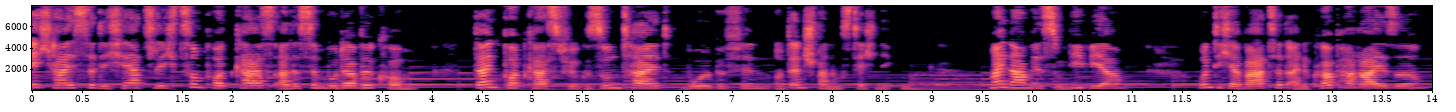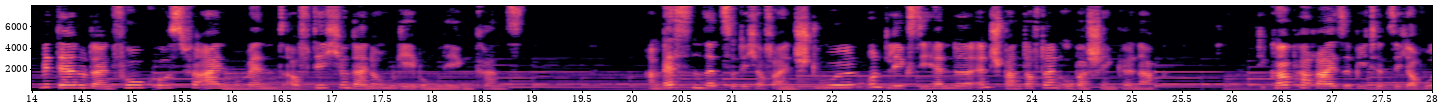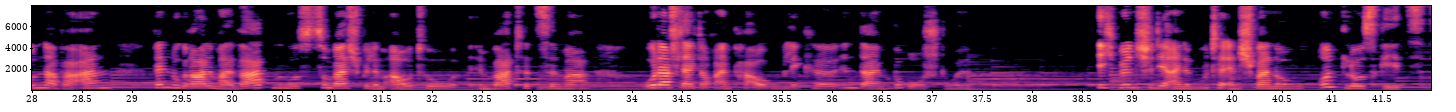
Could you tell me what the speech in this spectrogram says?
Ich heiße dich herzlich zum Podcast Alles im Buddha willkommen, dein Podcast für Gesundheit, Wohlbefinden und Entspannungstechniken. Mein Name ist Olivia und dich erwartet eine Körperreise, mit der du deinen Fokus für einen Moment auf dich und deine Umgebung legen kannst. Am besten setzt du dich auf einen Stuhl und legst die Hände entspannt auf deinen Oberschenkeln ab. Die Körperreise bietet sich auch wunderbar an, wenn du gerade mal warten musst, zum Beispiel im Auto, im Wartezimmer oder vielleicht auch ein paar Augenblicke in deinem Bürostuhl. Ich wünsche dir eine gute Entspannung und los geht's.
